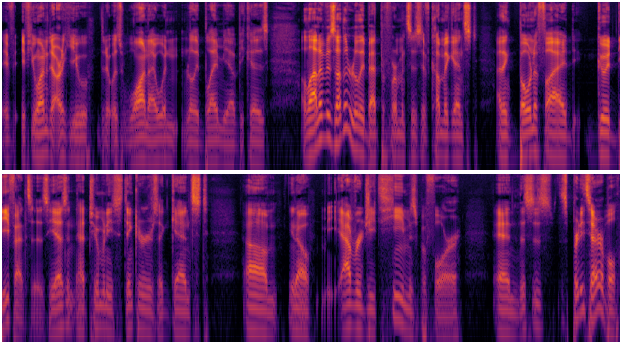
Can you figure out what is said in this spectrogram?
if if you wanted to argue that it was one, I wouldn't really blame you because a lot of his other really bad performances have come against, I think, bona fide good defenses. He hasn't had too many stinkers against, um, you know, averagey teams before, and this is it's pretty terrible.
